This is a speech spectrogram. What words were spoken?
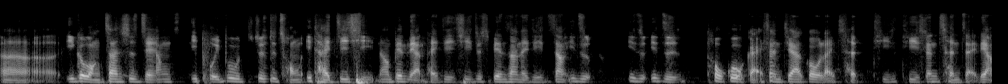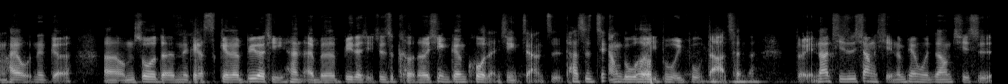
呃，一个网站是怎样一步一步，就是从一台机器，然后变两台机器，就是变三台机器，这样一直一直一直透过改善架构来承提提升承载量，还有那个呃，我们说的那个 scalability 和 availability，就是可得性跟扩展性这样子，它是怎样如何一步一步达成的。对，那其实像写那篇文章，其实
